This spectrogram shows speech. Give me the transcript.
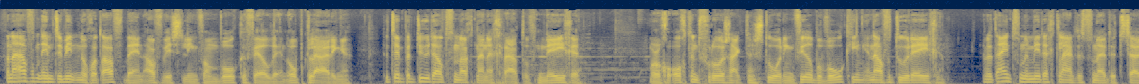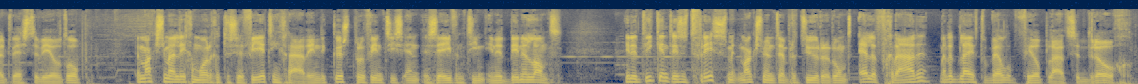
Vanavond neemt de wind nog wat af bij een afwisseling van wolkenvelden en opklaringen. De temperatuur daalt vannacht naar een graad of 9. Morgenochtend veroorzaakt een storing veel bewolking en af en toe regen. Aan het eind van de middag klaart het vanuit het zuidwesten weer wat op. De maxima liggen morgen tussen 14 graden in de kustprovincies en 17 in het binnenland. In het weekend is het fris met maximumtemperaturen rond 11 graden... maar het blijft wel op veel plaatsen droog.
